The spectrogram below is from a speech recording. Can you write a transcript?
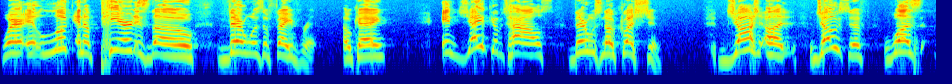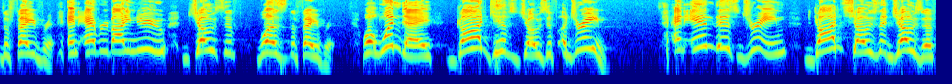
where it looked and appeared as though there was a favorite, okay? In Jacob's house, there was no question. Josh, uh, Joseph was the favorite, and everybody knew Joseph was the favorite. Well, one day, God gives Joseph a dream. And in this dream, God shows that Joseph,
